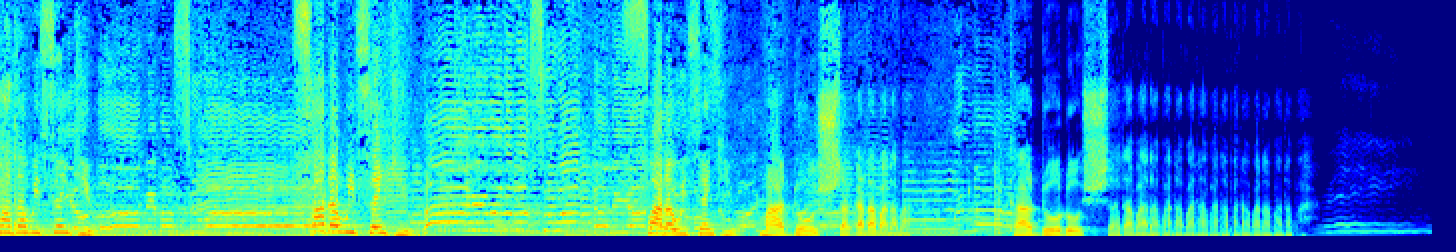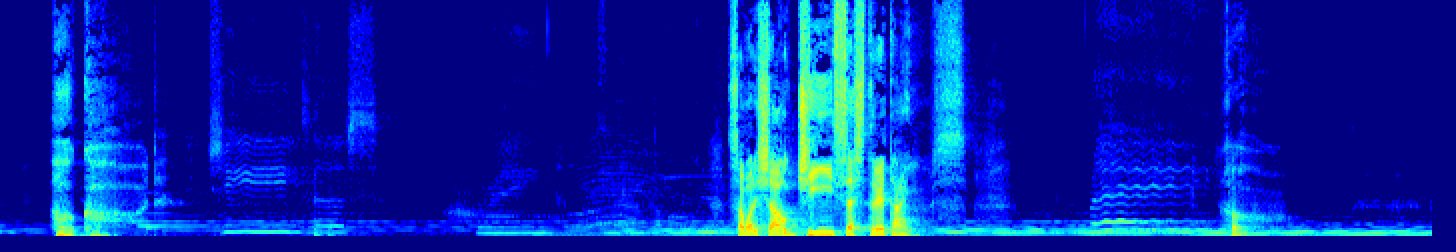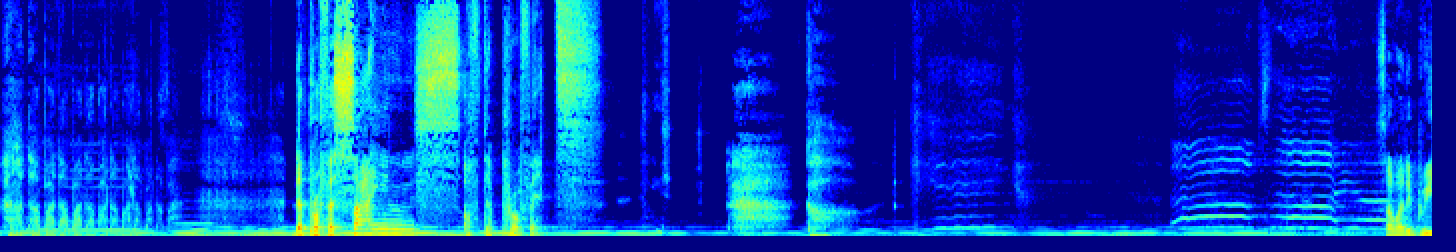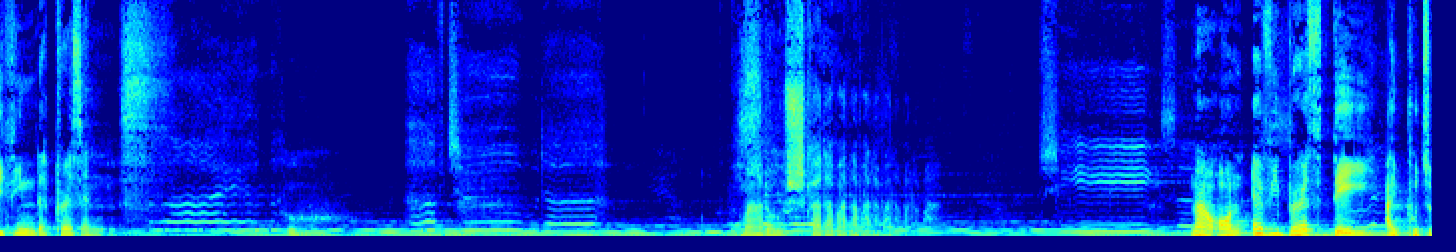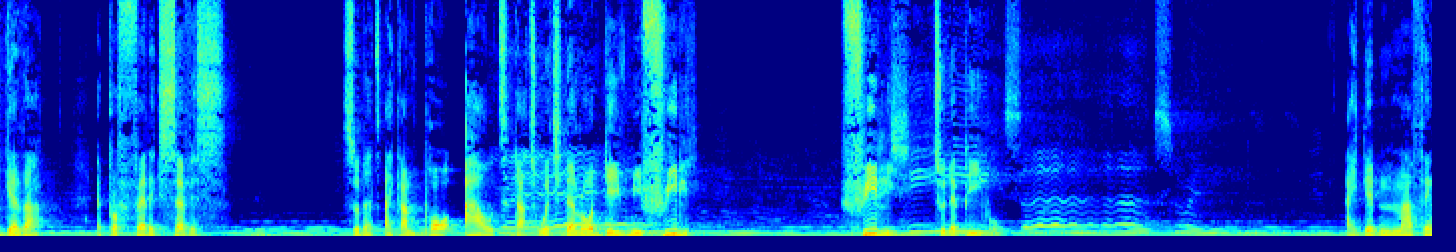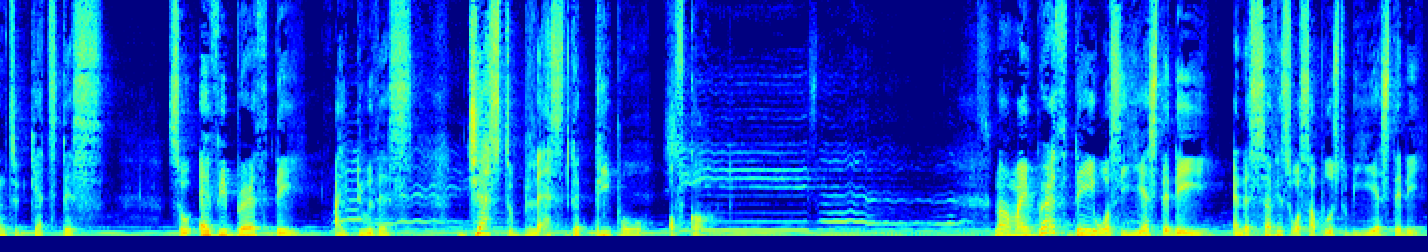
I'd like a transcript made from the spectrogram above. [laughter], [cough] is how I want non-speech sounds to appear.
Father, we thank you. Father, we thank you. Father, we thank you. Mado shakadabadaba. Kadodo shadabadabadabadabadabadabadaba. Oh God. Somebody shout Jesus three times. The prophesyings of the prophets. God. Somebody breathe in the presence. Ooh. Now, on every birthday, I put together a prophetic service so that I can pour out that which the Lord gave me freely, freely to the people. I did nothing to get this. So every birthday, I do this just to bless the people of God. Now, my birthday was yesterday, and the service was supposed to be yesterday.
